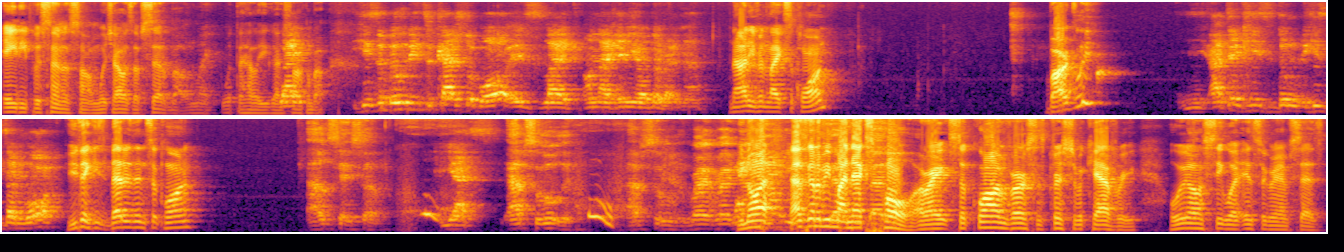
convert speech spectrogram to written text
eighty percent or something, which I was upset about. I'm like, what the hell are you guys Like, talking about? His ability to catch the ball is like unlike any other right now. Not even like Saquon, Barkley. I think he's done. He's done more. You think he's better than Saquon? I would say so. Yes. Absolutely. Absolutely. Right, right. You know what? That's gonna be my next Better. poll. All right, Saquon versus Christian McCaffrey. We're gonna see what Instagram says.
